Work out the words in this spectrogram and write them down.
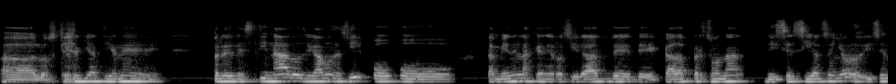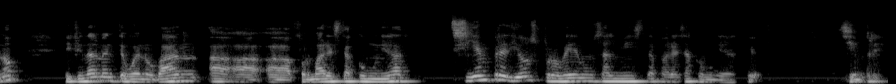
a los que Él ya tiene predestinados, digamos así, o, o también en la generosidad de, de, cada persona dice sí al Señor o dice no. Y finalmente, bueno, van a, a, formar esta comunidad. Siempre Dios provee un salmista para esa comunidad, siempre.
